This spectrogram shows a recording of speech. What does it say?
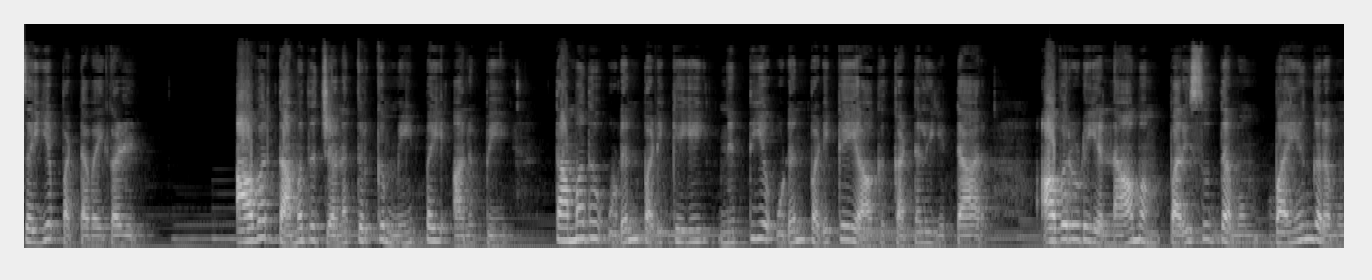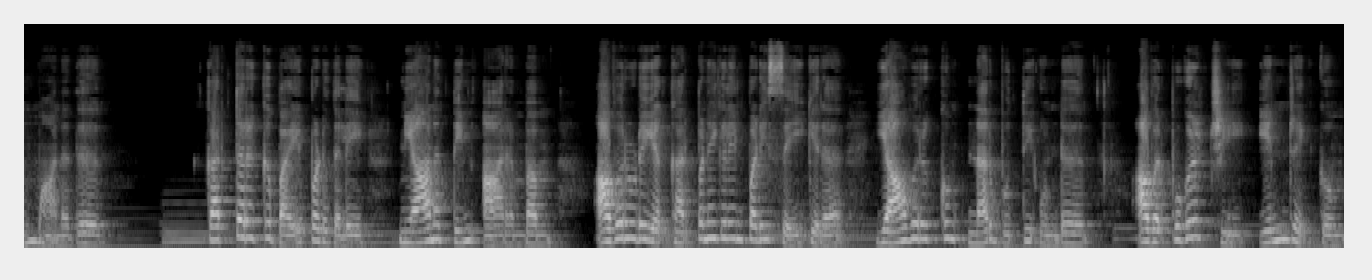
செய்யப்பட்டவைகள். அவர் தமது ஜனத்திற்கு மீட்பை அனுப்பி தமது உடன்படிக்கையை நித்திய உடன்படிக்கையாக கட்டளையிட்டார். அவருடைய நாமம் பரிசுத்தமும் பயங்கரமும் ஆனது கர்த்தருக்கு பயப்படுதலே ஞானத்தின் ஆரம்பம். அவருடைய கற்பனைகளின்படி செய்கிற யாவருக்கும் நற்புத்தி உண்டு. அவர் புகழ்ச்சி என்றைக்கும்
